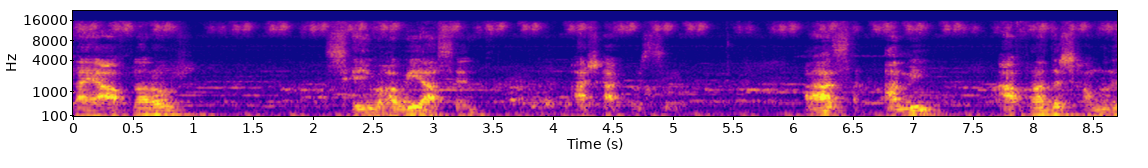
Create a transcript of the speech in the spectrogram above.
তাই আপনারাও সেইভাবেই আছেন, আশা করছি। আজ আমি আপনাদের সামনে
